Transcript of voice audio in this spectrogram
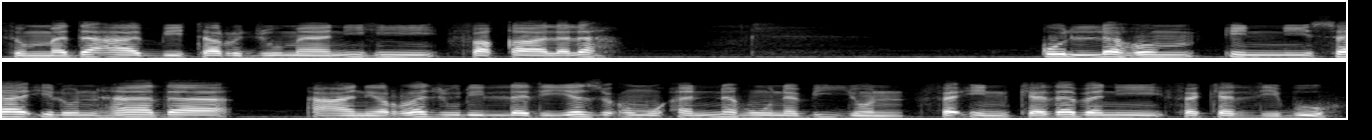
ثم دعا بترجمانه فقال له قل لهم إني سائل هذا عن الرجل الذي يزعم أنه نبي فإن كذبني فكذبوه.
